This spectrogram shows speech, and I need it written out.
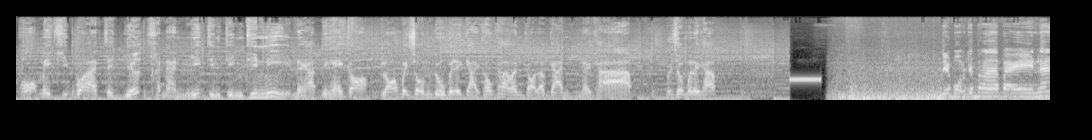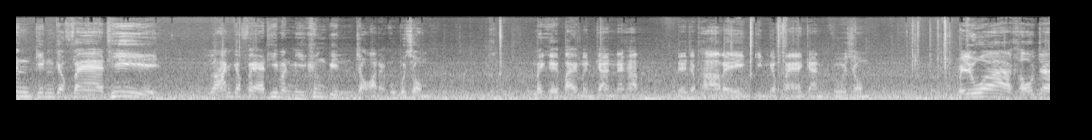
เพราะไม่คิดว่าจะเยอะขนาดนี้จริง ๆ ที่นี่นะครับ ยังไงก็ลองไปชมดูบรรยากาศคร่าวๆกันก่อนแล้วกันนะครับไปชมกันเลยครับเดี๋ยวผมจะพาไปนั่งกินกาแฟที่ ร้านกาแฟที่มันมีเครื่องบินจอดอะคุณผู้ชม ไม่เคยไปเหมือนกันนะครับ เดี๋ยวจะพาไปกินกาแฟกันคุณผู้ชม ไม่รู้ว่าเขาจะ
